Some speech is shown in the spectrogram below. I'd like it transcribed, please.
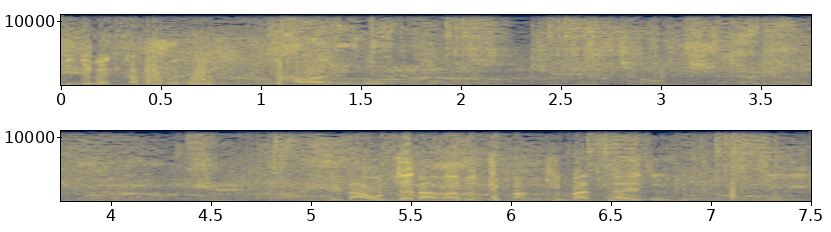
피드백 딱 쓰고 잡아주고. 근데 나 혼자 나가면 좀 많긴 많다 애들도 분명히.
